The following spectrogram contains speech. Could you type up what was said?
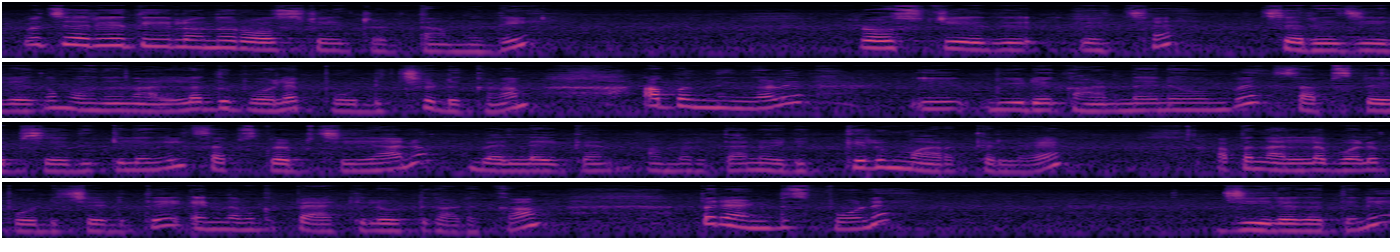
അപ്പോൾ ചെറിയ തീയിലൊന്ന് റോസ്റ്റ് ചെയ്തെടുത്താൽ മതി. റോസ്റ്റ് ചെയ്ത് വെച്ച ചെറിയ ജീരകം ഒന്ന് നല്ലതുപോലെ പൊടിച്ചെടുക്കണം. അപ്പം നിങ്ങൾ ഈ വീഡിയോ കാണുന്നതിന് മുമ്പ് സബ്സ്ക്രൈബ് ചെയ്തിട്ടില്ലെങ്കിൽ സബ്സ്ക്രൈബ് ചെയ്യാനും ബെല്ലൈക്കൺ അമർത്താനും ഒരിക്കലും മറക്കല്ലേ. അപ്പം നല്ലപോലെ പൊടിച്ചെടുത്ത് ഇനി നമുക്ക് പാക്കിലോട്ട് കടക്കാം. അപ്പോൾ രണ്ട് സ്പൂണ് ജീരകത്തിന്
